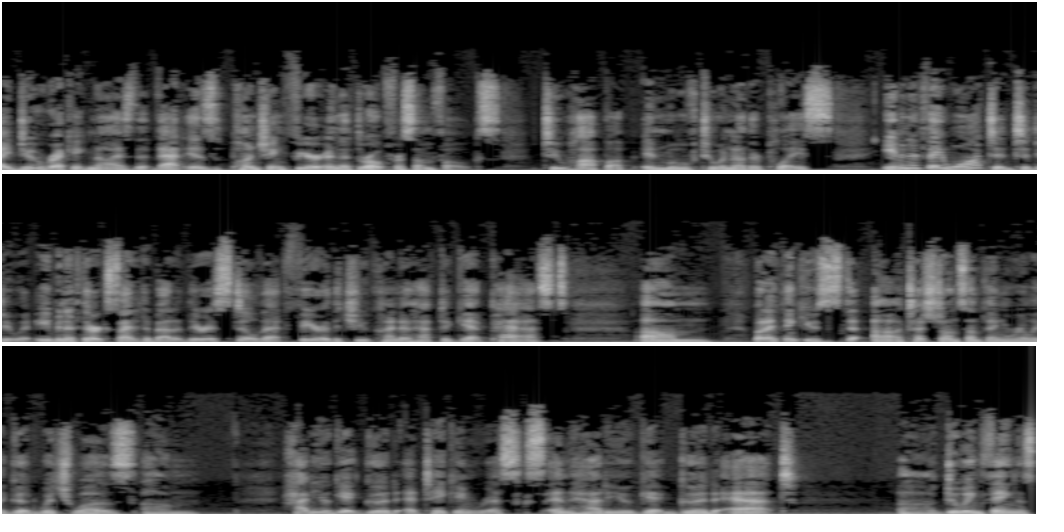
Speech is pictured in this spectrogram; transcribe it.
I do recognize that that is punching fear in the throat for some folks to hop up and move to another place. Even if they wanted to do it, even if they're excited about it, there is still that fear that you kind of have to get past. Um, but I think you st- uh, touched on something really good, which was um, how do you get good at taking risks and how do you get good at uh, doing things,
